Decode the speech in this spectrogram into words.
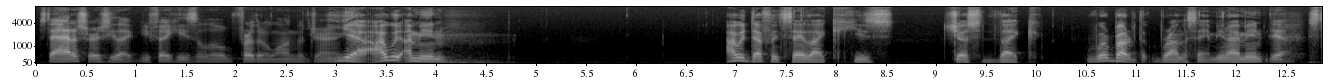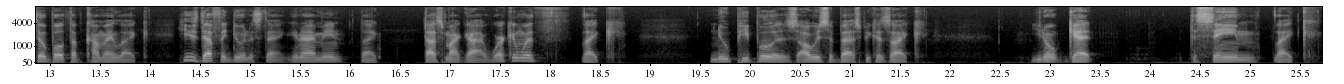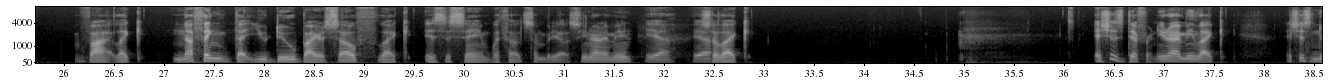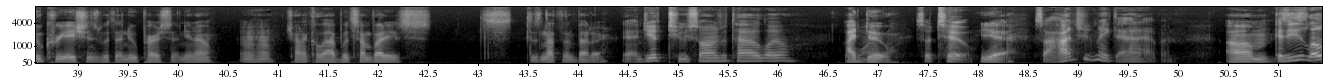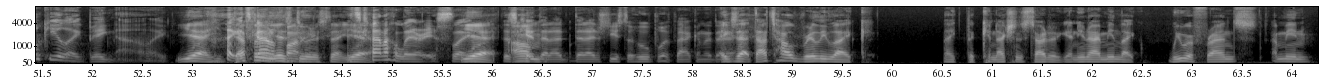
status, or is he like you feel like he's a little further along the journey? Yeah, I would. I mean, I would definitely say like he's just like we're about the- around the same. You know what I mean? Yeah. Still both upcoming. Like he's definitely doing his thing. You know what I mean? Like that's my guy. Working with like new people is always the best because like you don't get the same like vibe. Like nothing that you do by yourself like is the same without somebody else. You know what I mean? Yeah. Yeah. So like it's just different. You know what I mean? Like it's just new creations with a new person, you know? mm-hmm. Trying to collab with somebody it's, it's there's nothing better. Yeah. And do you have two songs with Tyler Loyal? I One. do. So two. Yeah. So how'd you make that happen? Um Because he's low key like big now. Like yeah, he Like, definitely is funny. doing his thing. Yeah, it's kind of hilarious. Like yeah. this um, kid that I that I just used to hoop with back in the day. Exact. That's how really like, like the connection started again. You know what I mean? Like we were friends. I mean,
